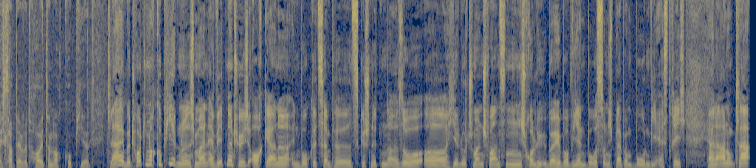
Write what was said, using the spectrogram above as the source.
Ich glaube, der wird heute noch kopiert. Klar, er wird heute noch kopiert. Und ich meine, er wird natürlich auch gerne in Vocal Samples geschnitten. Also äh, hier lutsch meinen Schwanzen, ich rolle über Hip-Hop wie ein Bus und ich bleibe am Boden wie Estrich. Keine Ahnung, klar.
